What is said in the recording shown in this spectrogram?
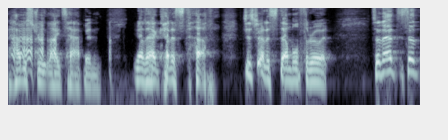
how do streetlights happen? You know, that kind of stuff. Just trying to stumble through it. So that's so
